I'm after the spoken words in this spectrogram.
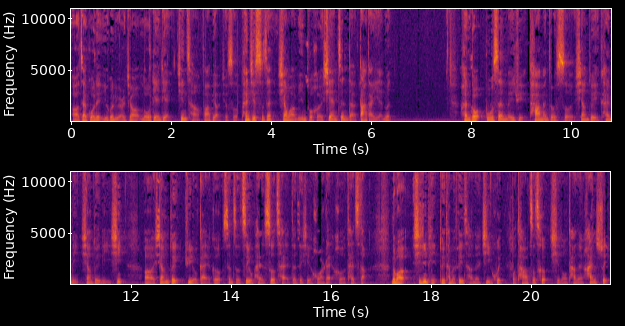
啊，在国内有个女儿叫罗点点，经常发表就是抨击时政、向往民主和宪政的大胆言论，很多不胜枚举。他们都是相对开明、相对理性，啊，相对具有改革甚至自由派色彩的这些红二代和太子党。那么，习近平对他们非常的忌讳，他之策岂容他人酣睡？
